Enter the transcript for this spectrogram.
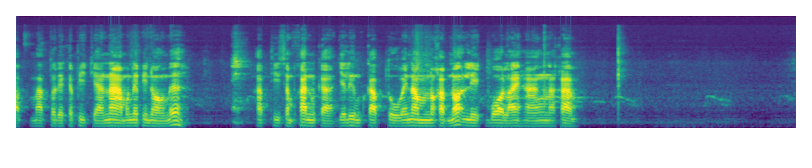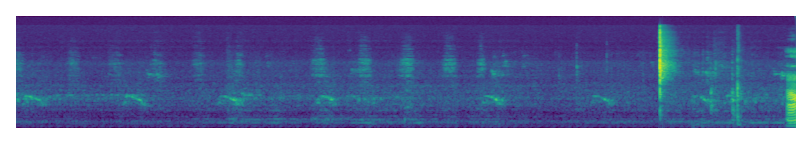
ครับมักตัวเด็กกับพิจารณามึงได้พี่น้องเด้อครับที่สำคัญก็อย่าลืมกลับตัวไว้นำเนาะครับเนาะเหล็กบอหลายหางนะครับเอา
